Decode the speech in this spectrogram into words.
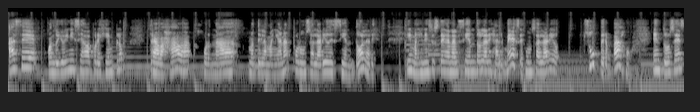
Hace, cuando yo iniciaba, por ejemplo, trabajaba jornada de la mañana por un salario de 100 dólares. Imagínense usted ganar 100 dólares al mes, es un salario súper bajo. Entonces,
